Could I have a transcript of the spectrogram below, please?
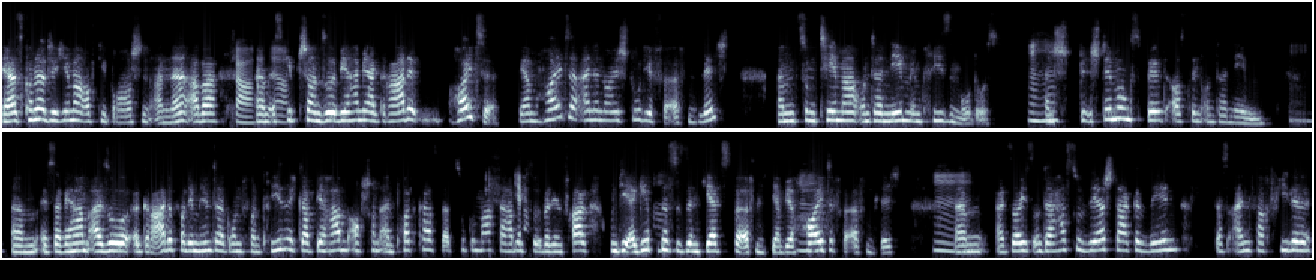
Ja, es kommt natürlich immer auf die Branchen an, ne? aber Klar, ähm, es ja. gibt schon so, wir haben ja gerade heute, wir haben heute eine neue Studie veröffentlicht ähm, zum Thema Unternehmen im Krisenmodus. Mhm. Ein St Stimmungsbild aus den Unternehmen. Mhm. Ähm, ist, wir haben also äh, gerade vor dem Hintergrund von Krise, ich glaube, wir haben auch schon einen Podcast dazu gemacht, da habe ja. ich so über den Fragen und die Ergebnisse mhm. sind jetzt veröffentlicht, die haben wir mhm. heute veröffentlicht mhm. ähm, als solches. Und da hast du sehr stark gesehen, dass einfach viele,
